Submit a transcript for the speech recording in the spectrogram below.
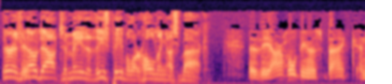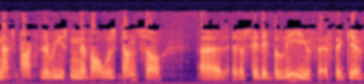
There is no doubt to me that these people are holding us back. They are holding us back, and that's part of the reason they've always done so. Uh, as I say, they believe that if they give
